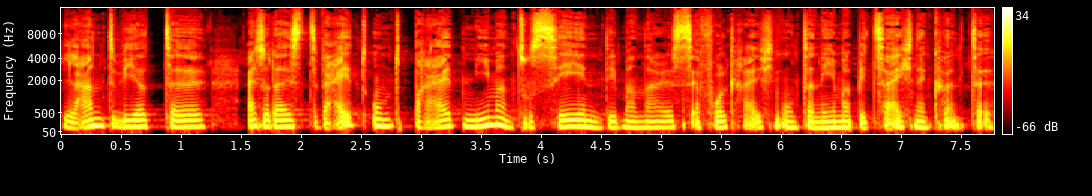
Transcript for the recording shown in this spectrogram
Landwirte. Also da ist weit und breit niemand zu sehen, den man als erfolgreichen Unternehmer bezeichnen könnte.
